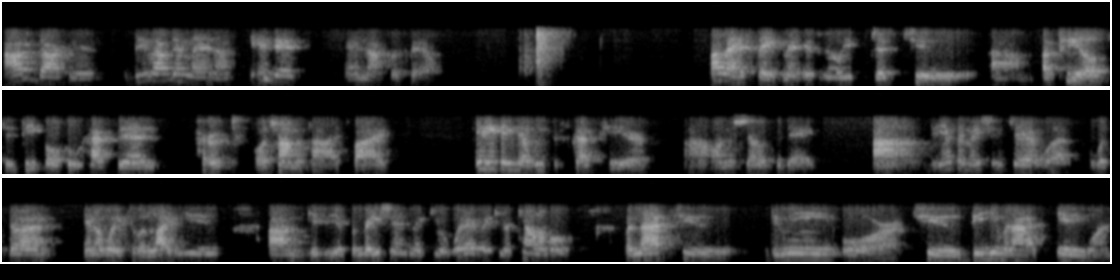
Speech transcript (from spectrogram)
Out of darkness, beloved Atlanta, End It and not for sale my last statement is really just to um, appeal to people who have been hurt or traumatized by anything that we've discussed here uh, on the show today. Um, the information shared was was done in a way to enlighten you, um, give you information, make you aware, make you accountable, but not to demean or to dehumanize anyone.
